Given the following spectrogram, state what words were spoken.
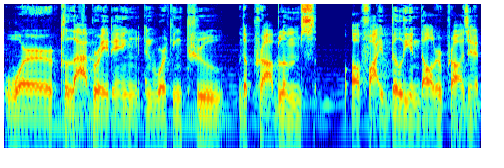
were collaborating and working through the problems of $5 billion project.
